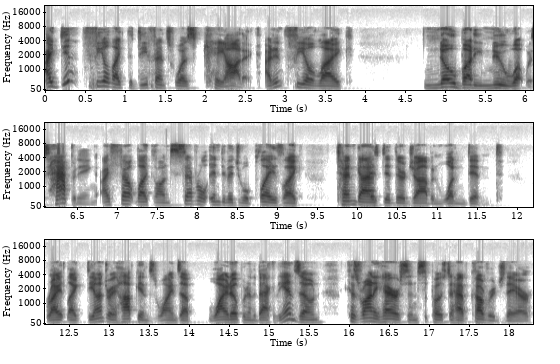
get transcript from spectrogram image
I didn't feel like the defense was chaotic. I didn't feel like nobody knew what was happening. I felt like on several individual plays, like 10 guys did their job and one didn't, right? Like DeAndre Hopkins winds up wide open in the back of the end zone because Ronnie Harrison's supposed to have coverage there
